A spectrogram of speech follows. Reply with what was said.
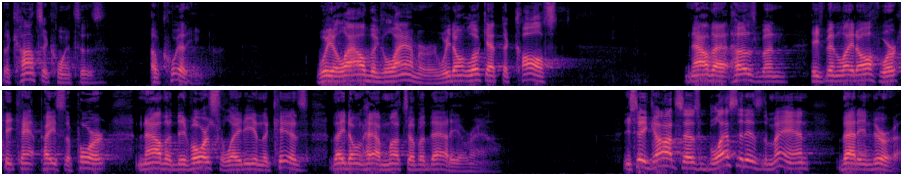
the consequences of quitting. We allow the glamour, we don't look at the cost. Now, that husband, he's been laid off work, he can't pay support. now the divorced lady and the kids, they don't have much of a daddy around. You see, God says, Blessed is the man that endureth.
